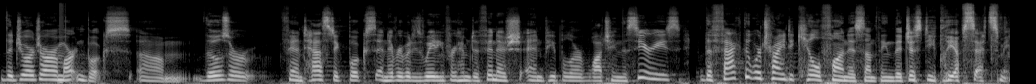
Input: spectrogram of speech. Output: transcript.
The George R. R. Martin books, um, those are fantastic books and everybody's waiting for him to finish and people are watching the series. The fact that we're trying to kill fun is something that just deeply upsets me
